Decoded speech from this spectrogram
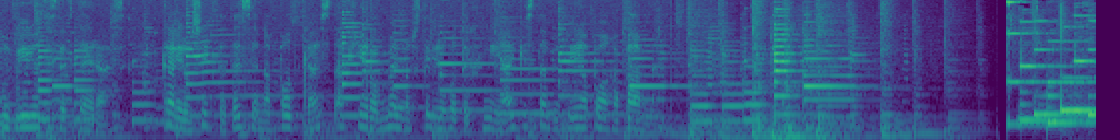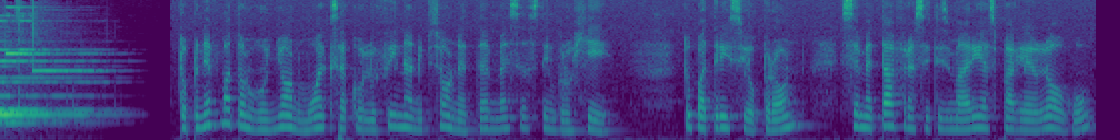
βιβλίο της Δευτέρας. Καλώς ήρθατε σε ένα podcast αφιερωμένο στη λογοτεχνία και στα βιβλία που αγαπάμε. Το πνεύμα των γονιών μου εξακολουθεί να ανυψώνεται μέσα στην βροχή. Του Πατρίσιο Πρόν, σε μετάφραση της Μαρίας Παλαιολόγου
